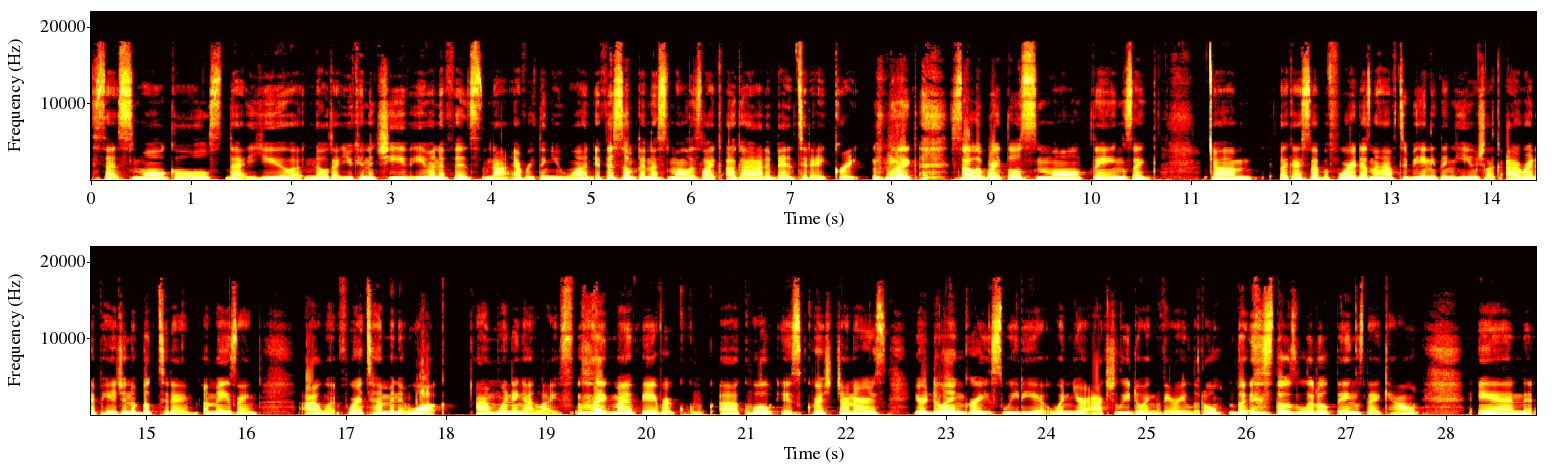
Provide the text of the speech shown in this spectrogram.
set small goals that you know that you can achieve, even if it's not everything you want. If it's something as small as like, I got out of bed today, great. like, celebrate those small things. Like, um, like I said before, it doesn't have to be anything huge. Like, I read a page in a book today. Amazing. I went for a 10 minute walk. I'm winning at life. like my favorite uh, quote is Kris Jenner's, You're doing great, sweetie, when you're actually doing very little, but it's those little things that count. And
